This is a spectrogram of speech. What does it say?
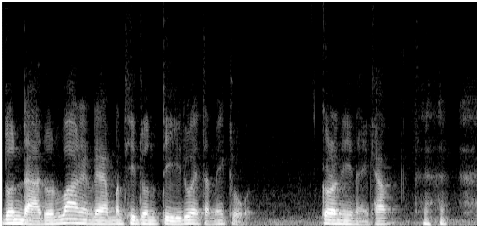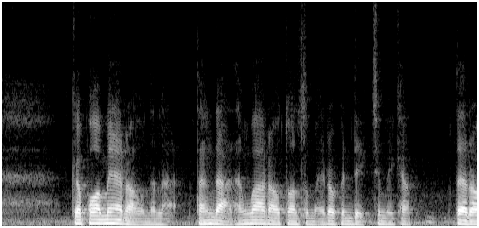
โดนด่าโดนว่าแรงๆบางทีโดนตีด้วยแต่ไม่โกรธกรณีไหนครับ ก็พ่อแม่เรานั่นแหละทั้งด่าทั้งว่าเราตอนสมัยเราเป็นเด็กใช่ไหมครับ แต่เรา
